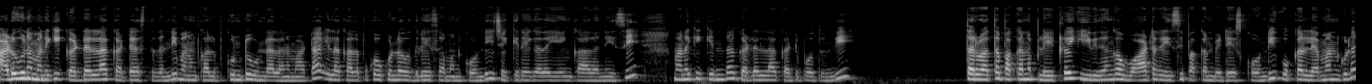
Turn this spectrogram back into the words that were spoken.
అడుగున మనకి గడ్డల్లా కట్టేస్తుందండి. మనం కలుపుకుంటూ ఉండాలన్నమాట. ఇలా కలుపుకోకుండా వదిలేసామనుకోండి చక్కెరే కదా ఏం కాదనేసి మనకి కింద గడ్డల్లా కట్టిపోతుంది. తర్వాత పక్కన ప్లేట్లో ఈ విధంగా వాటర్ వేసి పక్కన పెట్టేసుకోండి. ఒక లెమన్ కూడా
